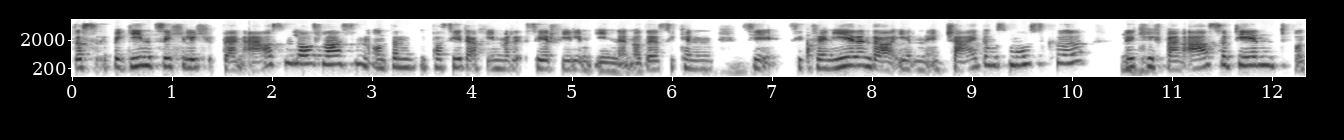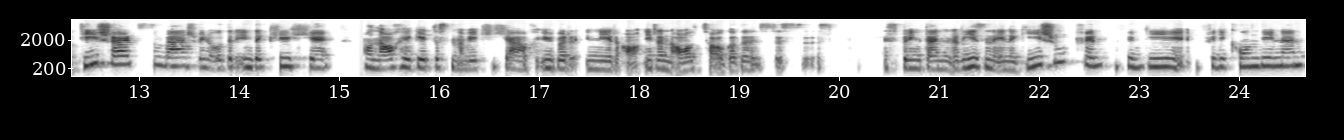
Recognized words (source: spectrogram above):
das beginnt sicherlich beim Außen loslassen und dann passiert auch immer sehr viel im Innen, oder? Sie können, mhm. sie, sie trainieren da ihren Entscheidungsmuskel, Mhm. Wirklich beim Aussortieren von T-Shirts zum Beispiel oder in der Küche. Und nachher geht es dann wirklich auch über in ihr, ihren Alltag. Oder es, es, es, es bringt einen riesen Energieschub für, für, die, für die Kundinnen,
